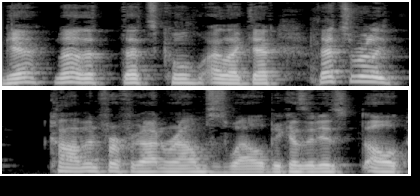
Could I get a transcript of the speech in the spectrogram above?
Yeah, no, that that's cool. I like that. That's really common for Forgotten Realms as well because it is all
